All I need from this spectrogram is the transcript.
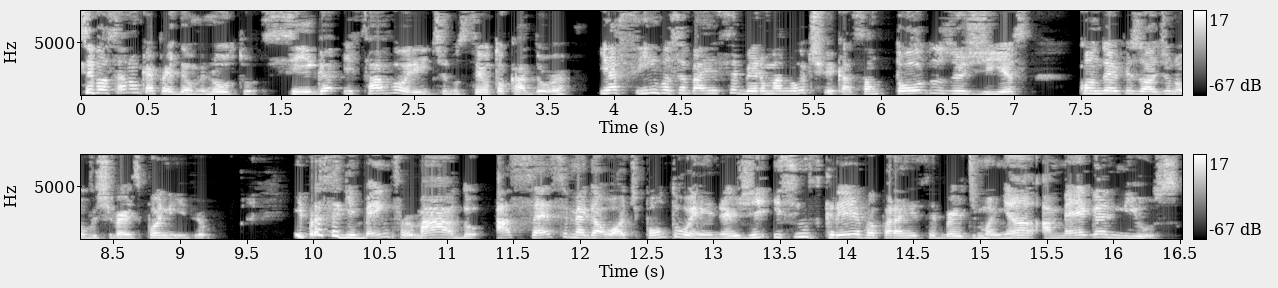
Se você não quer perder um minuto, siga e favorite no seu tocador, e assim você vai receber uma notificação todos os dias quando o episódio novo estiver disponível. E para seguir bem informado, acesse megawatt.energy e se inscreva para receber de manhã a Mega News,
